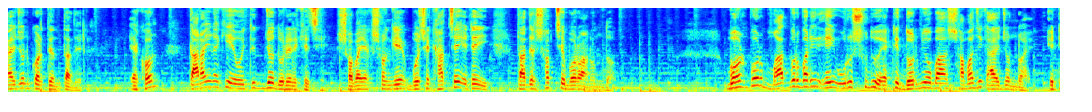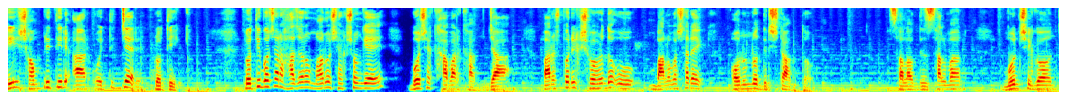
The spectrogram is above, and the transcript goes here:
আয়োজন করতেন তাদের। এখন তারাই নাকি এই ঐতিহ্য ধরে রেখেছে। সবাই একসঙ্গে বসে খাচ্ছে, এটাই তাদের সবচেয়ে বড় আনন্দ। মোহনপুর মাতবর বাড়ির এই উরুষ শুধু একটি ধর্মীয় বা সামাজিক আয়োজন নয়, এটি সম্প্রীতির আর ঐতিহ্যের প্রতীক। প্রতি বছর হাজারো মানুষ একসঙ্গে বসে খাবার খান, যা পারস্পরিক সৌহার্দ্য ও ভালোবাসার এক অনন্য দৃষ্টান্ত। সালাউদ্দিন সালমান, মুন্সীগঞ্জ,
